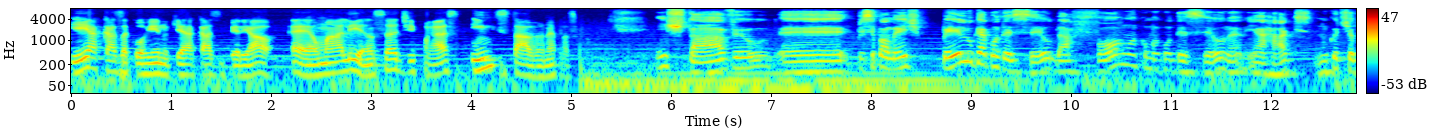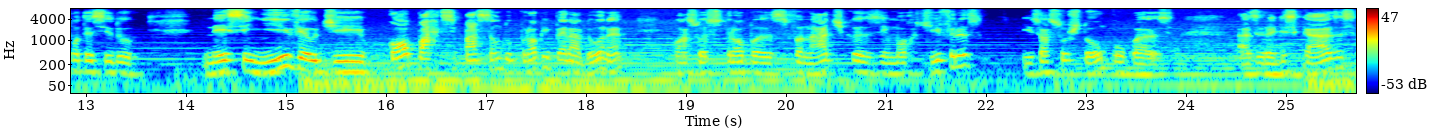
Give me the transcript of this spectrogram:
e a Casa Corrino, que é a Casa Imperial, é uma aliança de paz instável, né, Pascoal? Instável, é, principalmente pelo que aconteceu, da forma como aconteceu, né, em Arrax. Nunca tinha acontecido nesse nível de coparticipação do próprio imperador, né, com as suas tropas fanáticas e mortíferas. Isso assustou um pouco as, as grandes casas.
